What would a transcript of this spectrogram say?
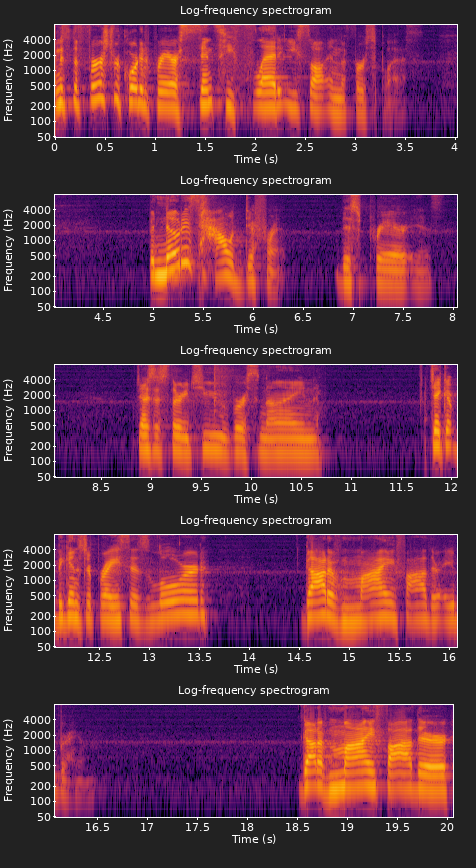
And it's the first recorded prayer since he fled Esau in the first place. But notice how different this prayer is. Genesis 32, verse 9. Jacob begins to pray. He says, Lord, God of my father Abraham, God of my father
